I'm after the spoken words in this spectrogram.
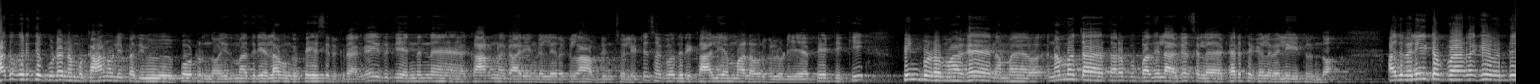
அது குறித்து கூட நம்ம காணொலி பதிவு போட்டிருந்தோம். இது மாதிரி எல்லாம் அவங்க பேசியிருக்கிறாங்க. இதுக்கு என்னென்ன காரண காரியங்கள் இருக்கலாம் அப்படின்னு சொல்லிட்டு சகோதரி காளியம்மாள் அவர்களுடைய பேட்டிக்கு பின்புறமாக நம்ம நம்ம த தரப்பு பதிலாக சில கருத்துக்களை வெளியிட்டிருந்தோம். அது வெளியிட்ட பிறகு வந்து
